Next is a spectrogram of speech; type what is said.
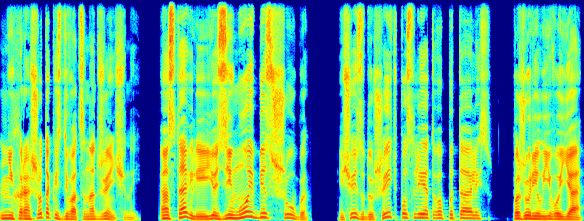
Нехорошо так издеваться над женщиной. Оставили ее зимой без шубы. Еще и задушить после этого пытались. Пожурил его я.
